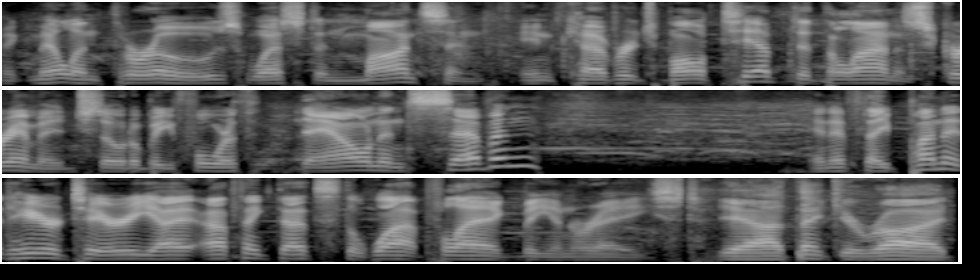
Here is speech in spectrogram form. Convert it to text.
McMillan throws. Weston Monson in coverage. Ball tipped at the line of scrimmage, so it'll be fourth down and seven. And if they punt it here, Terry, I, I think that's the white flag being raised. Yeah, I think you're right.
